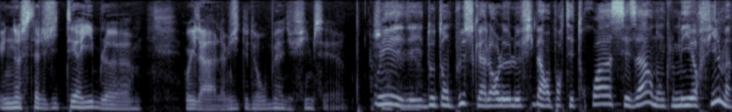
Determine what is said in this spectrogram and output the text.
une nostalgie terrible. Euh, oui, la, la musique de Roubaix du film, c'est oui, d'autant plus que alors, le, film a remporté trois Césars, donc le meilleur film,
